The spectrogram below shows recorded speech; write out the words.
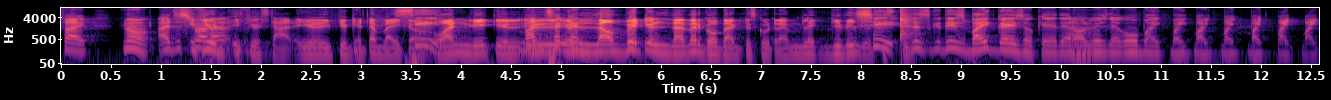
Fine. No, I just if you if you start you, if you get a bike uh, See, one week you'll one you'll, you'll love it you'll never go back to scooter i'm like giving you see this these bike guys. Okay, they're Uh-huh. always like, oh, bike, bike, bike, bike, bike, bike, bike.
